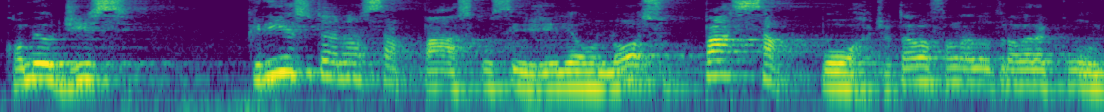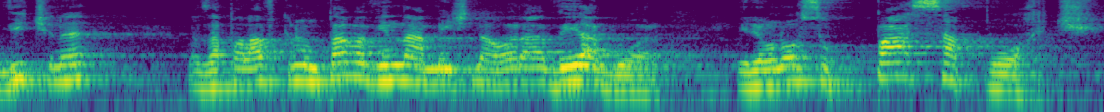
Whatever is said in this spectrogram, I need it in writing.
Como eu disse, Cristo é a nossa Páscoa, ou seja, Ele é o nosso passaporte. Eu estava falando outra hora convite, né? Mas a palavra que não estava vindo na mente na hora veio agora. Ele é o nosso passaporte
